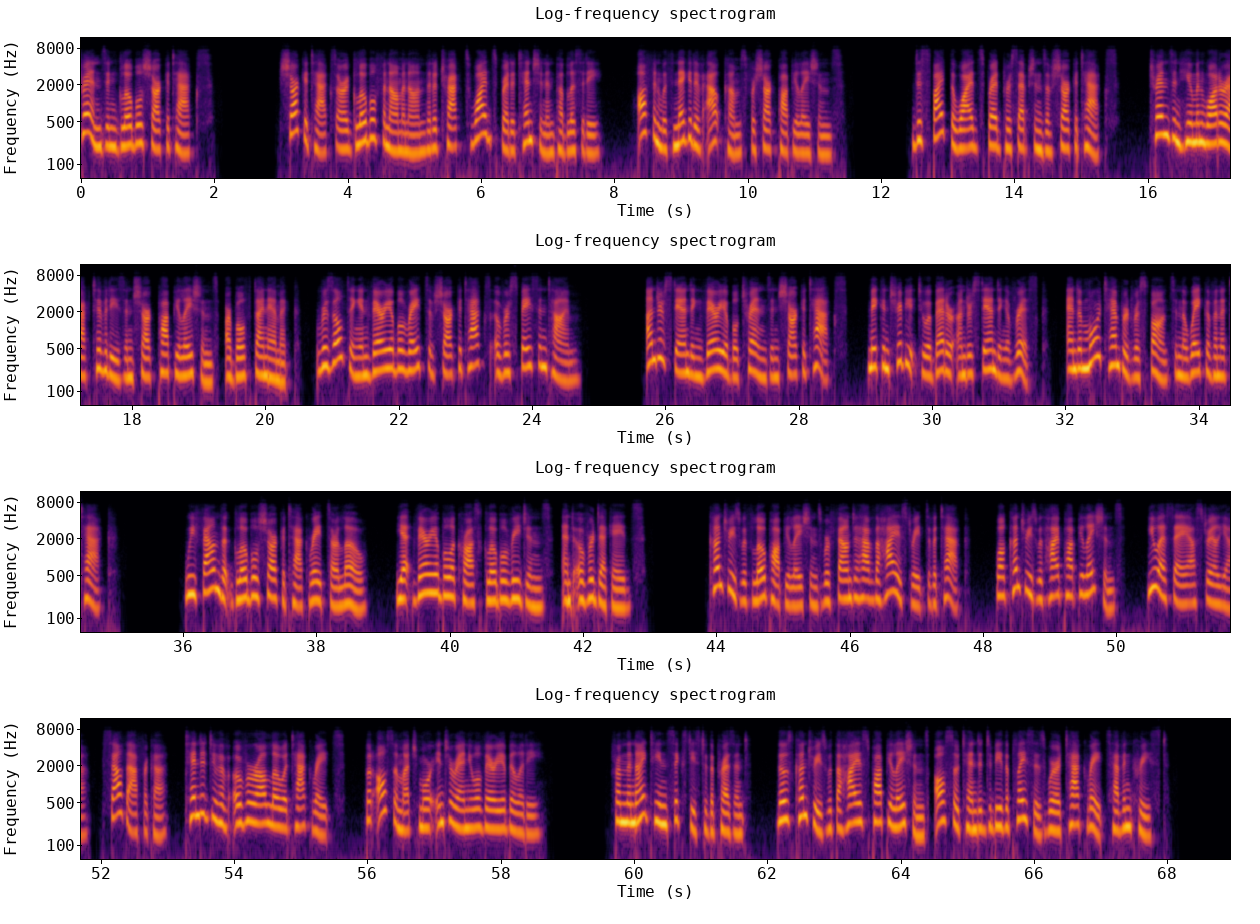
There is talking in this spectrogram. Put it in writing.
Trends in global shark attacks. Shark attacks are a global phenomenon that attracts widespread attention and publicity, often with negative outcomes for shark populations. Despite the widespread perceptions of shark attacks, trends in human water activities and shark populations are both dynamic, resulting in variable rates of shark attacks over space and time. Understanding variable trends in shark attacks may contribute to a better understanding of risk and a more tempered response in the wake of an attack. We found that global shark attack rates are low, yet variable across global regions and over decades. Countries with low populations were found to have the highest rates of attack, while countries with high populations, USA, Australia, South Africa, tended to have overall low attack rates, but also much more interannual variability. From the 1960s to the present, those countries with the highest populations also tended to be the places where attack rates have increased.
